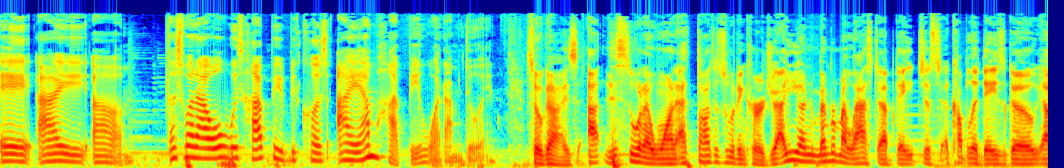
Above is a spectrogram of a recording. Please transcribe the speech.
Uh, I. Um, that's what I always happy because I am happy what I'm doing. So, guys, I, this is what I want. I thought this would encourage you. I you know, remember my last update just a couple of days ago. I,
